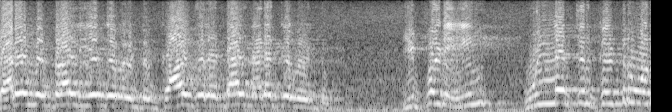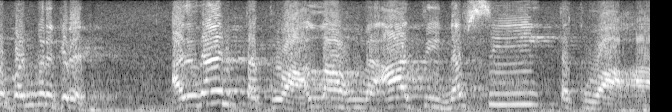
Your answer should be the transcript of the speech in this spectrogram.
கரம் என்றால் இயங்க வேண்டும். கால்கள் என்றால் நடக்க வேண்டும். இப்படி உள்ளத்திற்கென்று ஒரு பண்பு இருக்கிறது. அதுதான் தக்குவா அல்லாஹ் ஆத்தி நப்சி தக்குவாஹா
